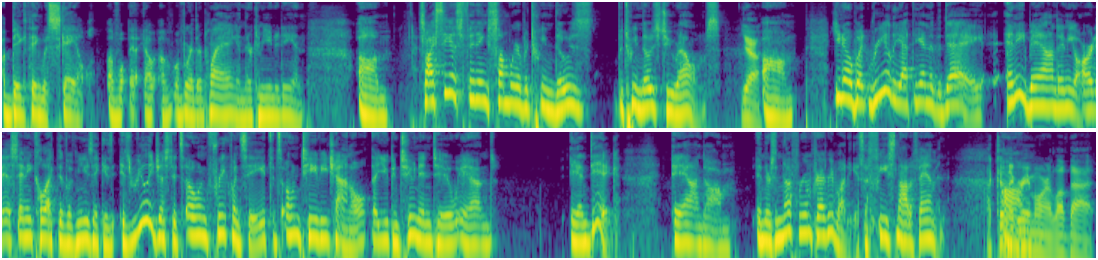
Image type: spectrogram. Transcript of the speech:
a big thing with scale of, of of where they're playing and their community and um, so I see us fitting somewhere between those between those two realms. Yeah. Um, you know, but really at the end of the day, any band, any artist, any collective of music is is really just its own frequency. It's its own TV channel that you can tune into and and dig. And um and there's enough room for everybody. It's a feast, not a famine. I couldn't um, agree more. I love that.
